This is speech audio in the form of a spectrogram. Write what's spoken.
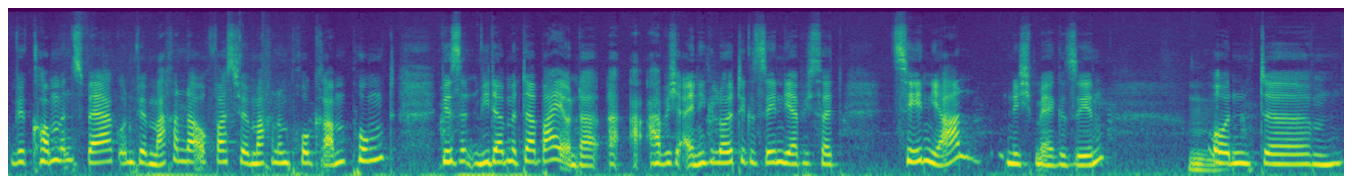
wir kommen ins Werk und wir machen da auch was, wir machen einen Programmpunkt, wir sind wieder mit dabei. Und da äh, habe ich einige Leute gesehen, die habe ich seit zehn Jahren nicht mehr gesehen. Hm. Und ähm,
